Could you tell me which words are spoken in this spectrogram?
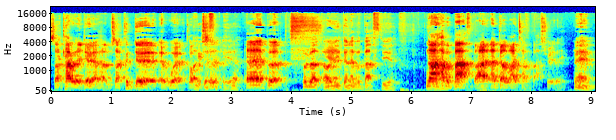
So I can't really do it at home. So I could do it at work, Oh, obviously. definitely, yeah. Uh, but What about? Oh, Yeah. you don't have a bath, do you? no, I have a bath, but I, I don't like to have baths really. Man,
